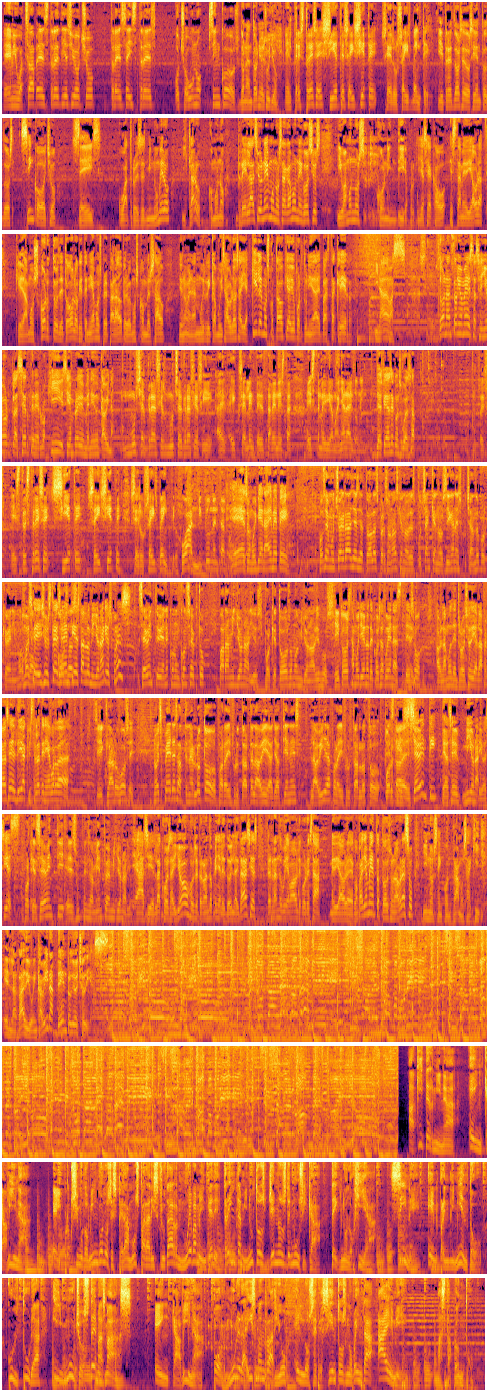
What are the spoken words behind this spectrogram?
Eh, mi WhatsApp es 318-363-8152. Don Antonio, el suyo. El 313-767-0620. Y 312-202-5864. Ese es mi número. Y claro, como no, relacionémonos, hagamos negocios y vámonos con Indira, porque ya se acabó esta media hora. Quedamos cortos de todo lo que teníamos preparado, pero hemos conversado de una manera muy rica, muy sabrosa. Y aquí le hemos contado que hay oportunidades, basta creer. Y nada más. Don Antonio Mesa, señor, placer tenerlo aquí. Siempre bienvenido en cabina. Muchas gracias, muchas gracias. Y eh, excelente estar en esta, esta media mañana del domingo. Despídase con su WhatsApp. Pues es 313-767-0620. Juan, Actitud mental positiva. eso, muy bien, AMP. José, muchas gracias y a todas las personas que nos escuchan, que nos sigan escuchando porque venimos ¿Cómo es que dice usted? cosas- ¿Se están los millonarios? ¿Cómo es? C20 viene con un concepto para millonarios, porque todos somos millonarios, José. Sí, todos estamos llenos de cosas buenas. De eso hablamos dentro de ocho días. La frase del día que usted la tenía guardada. Sí, claro, José. No esperes a tenerlo todo para disfrutar de la vida. Ya tienes la vida para disfrutarlo todo. Porque Esta es- 70 te hace millonario, así es. Porque C20 es un pensamiento de millonario. Así es la cosa. Y yo, José Fernando Peña, les doy las gracias. Fernando, muy amable por esta media hora de acompañamiento. Todos un abrazo y nos encontramos aquí en la radio, en cabina, dentro de ocho días. Aquí termina En Cabina. El próximo domingo los esperamos para disfrutar nuevamente de 30 minutos llenos de música, tecnología, cine, emprendimiento, cultura y muchos temas más. En Cabina, por Munera Isman Radio en los 790 AM. Hasta pronto.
